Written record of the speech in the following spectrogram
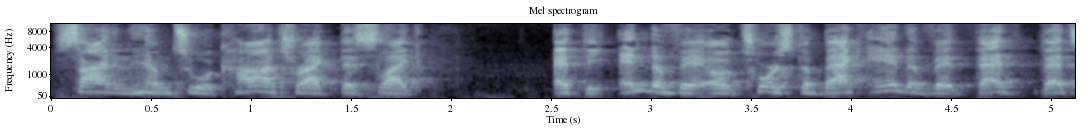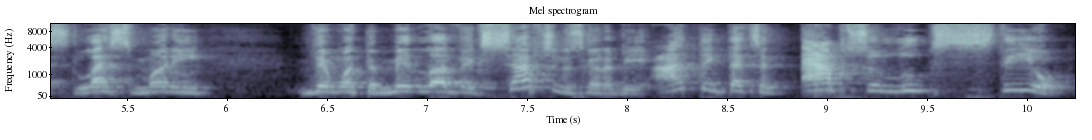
signing him to a contract that's like at the end of it or towards the back end of it, that that's less money than what the mid-level exception is going to be. I think that's an absolute steal.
